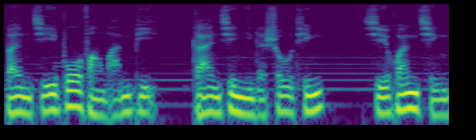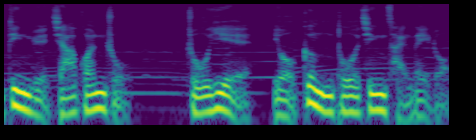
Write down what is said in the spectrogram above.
本集播放完毕，感谢您的收听，喜欢请订阅加关注，主页有更多精彩内容。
